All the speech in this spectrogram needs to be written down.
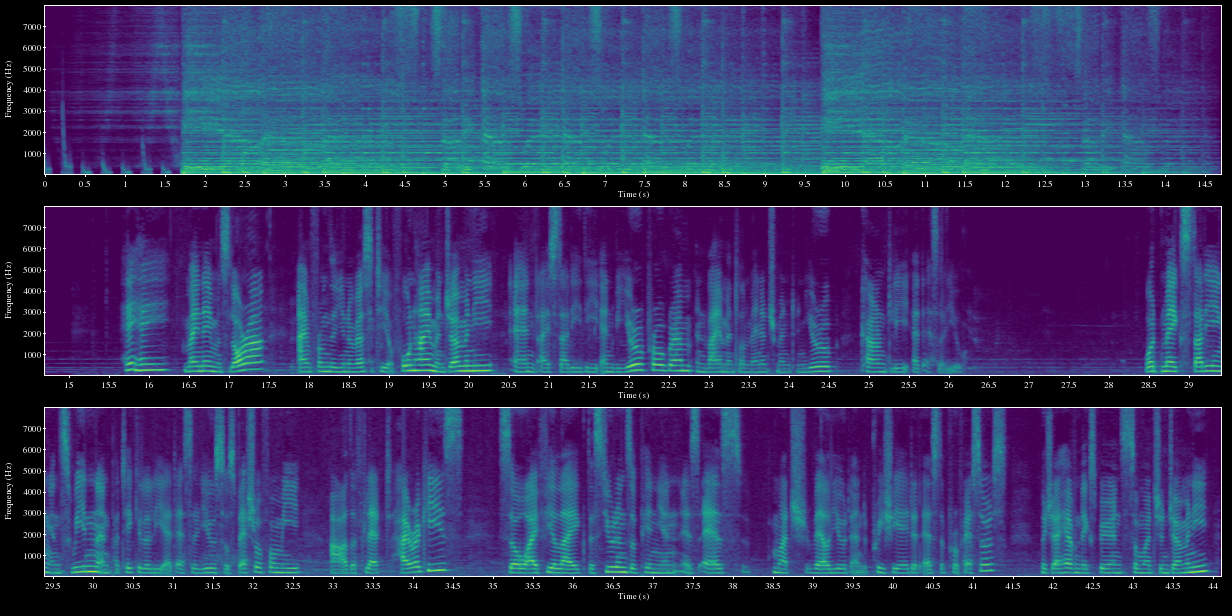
Hey, hey, my name is Laura. I'm from the University of Hohenheim in Germany and I study the ENVI Euro program, Environmental Management in Europe, currently at SLU. What makes studying in Sweden and particularly at SLU so special for me are the flat hierarchies. So I feel like the students' opinion is as much valued and appreciated as the professors, which I haven't experienced so much in Germany.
